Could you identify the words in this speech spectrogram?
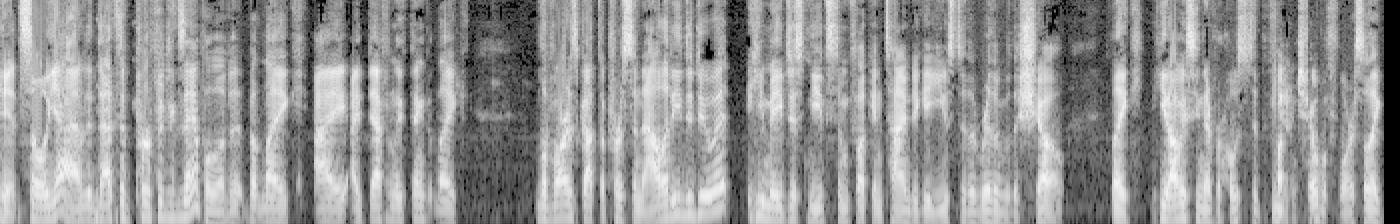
hit. So yeah, that's a perfect example of it. But like, I I definitely think that like LeVar's got the personality to do it. He may just need some fucking time to get used to the rhythm of the show. Like he'd obviously never hosted the Yeah. fucking show before, so like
